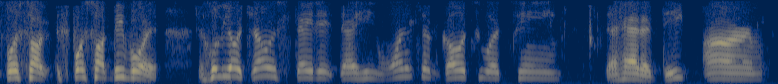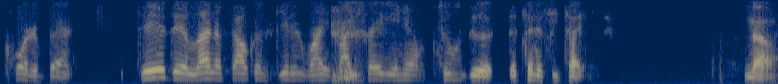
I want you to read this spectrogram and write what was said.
Sports Talk, Sports Talk D-Boy. Julio Jones stated that he wanted to go to a team that had a deep arm quarterback. Did the Atlanta Falcons get it right by trading him to the, the Tennessee Titans? No.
